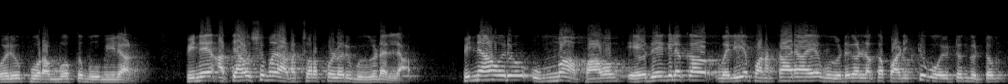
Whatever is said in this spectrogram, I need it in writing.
ഒരു പുറമ്പോക്ക് ഭൂമിയിലാണ്. പിന്നെ അത്യാവശ്യം ഒരു അടച്ചുറപ്പുള്ള ഒരു വീടല്ല. പിന്നെ ആ ഒരു ഉമ്മ പാവം ഏതെങ്കിലുമൊക്കെ വലിയ പണക്കാരായ വീടുകളിലൊക്കെ പണിക്ക് പോയിട്ടും കിട്ടും.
